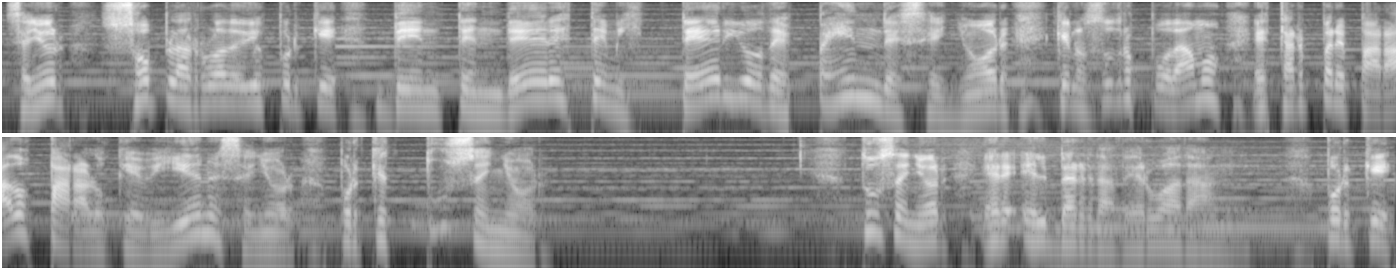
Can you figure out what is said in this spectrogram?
Señor, sopla rueda de Dios porque de entender este misterio depende, Señor, que nosotros podamos estar preparados para lo que viene, Señor, porque tú, Señor, tú, Señor, eres el verdadero Adán porque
